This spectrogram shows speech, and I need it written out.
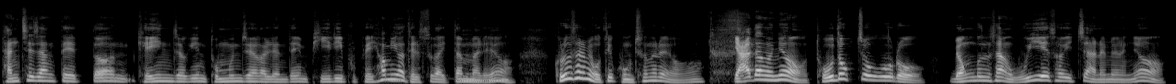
단체장 때 했던 개인적인 돈 문제와 관련된 비리 부패 혐의가 될 수가 있단 음. 말이에요. 그런 사람이 어떻게 공천을 해요? 야당은요 도덕적으로 명분상 우위에 서 있지 않으면요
